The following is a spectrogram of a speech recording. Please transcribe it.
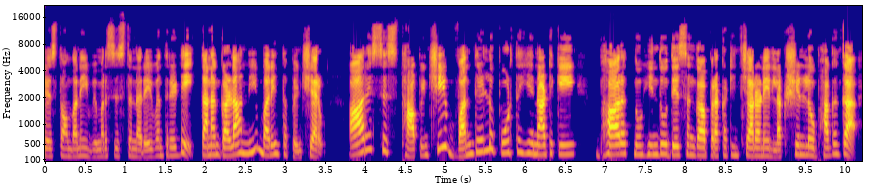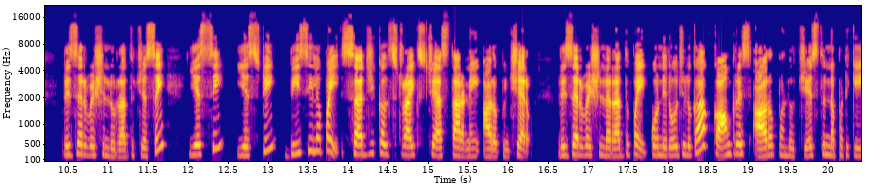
చేస్తోందని విమర్శిస్తున్న రేవంత్ రెడ్డి తన గళాన్ని మరింత పెంచారు. ఆర్ఎస్ఎస్ స్థాపించి వందేళ్ళు పూర్తయ్యే నాటికి భారత్ను హిందూ దేశంగా ప్రకటించాలనే లక్ష్యంలో భాగంగా రిజర్వేషన్లు రద్దు చేసి ఎస్సీ ఎస్టీ బీసీలపై సర్జికల్ స్ట్రైక్స్ చేస్తారని ఆరోపించారు. రిజర్వేషన్ల రద్దుపై కొన్ని రోజులుగా కాంగ్రెస్ ఆరోపణలు చేస్తున్నప్పటికీ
